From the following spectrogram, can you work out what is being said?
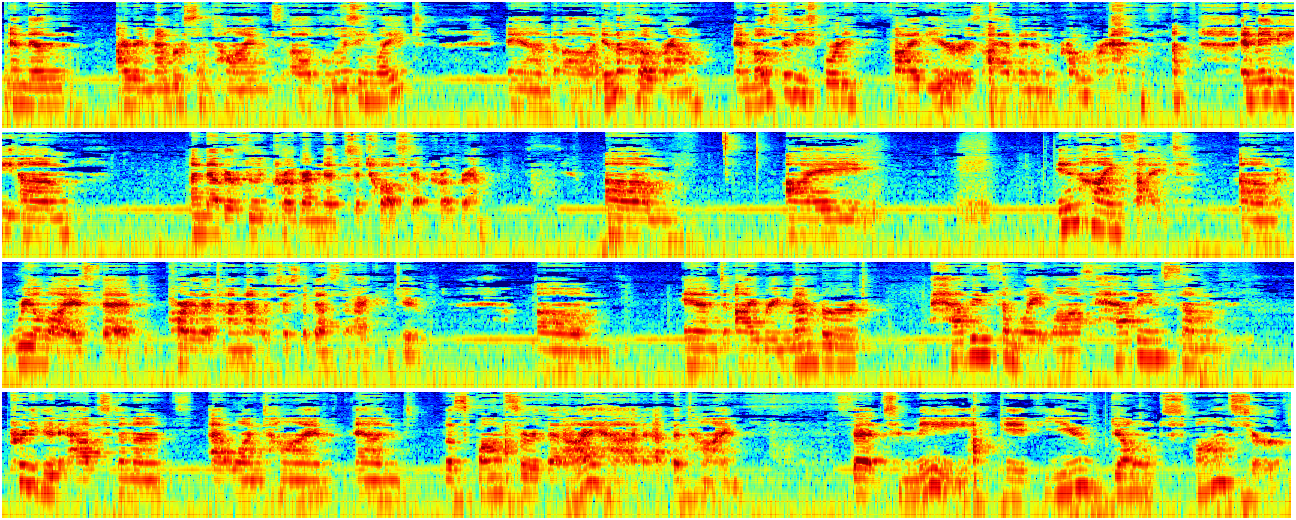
and then I remember sometimes of losing weight, and uh, in the program, and most of these 45 years I have been in the program, and maybe um, another food program that's a 12 step program. Um, I, in hindsight, um, realized that part of that time that was just the best that I could do. Um, and I remembered having some weight loss, having some pretty good abstinence at one time, and the sponsor that I had at the time said to me, if you don't sponsor,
